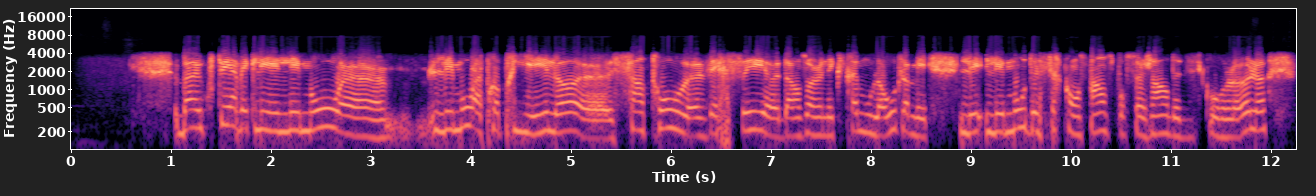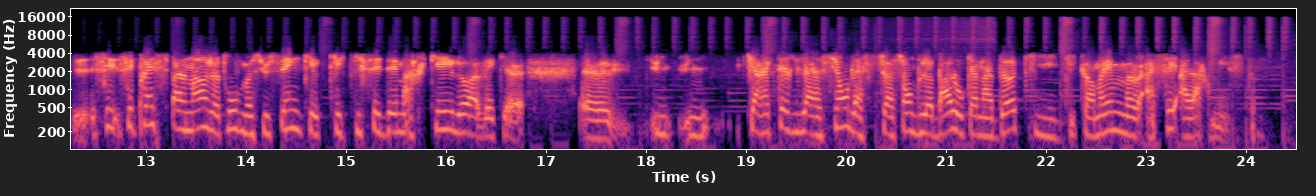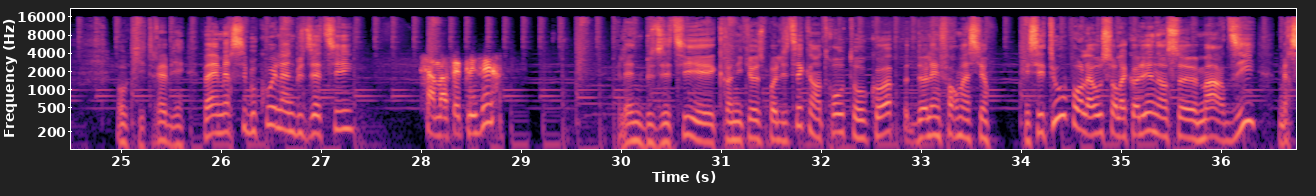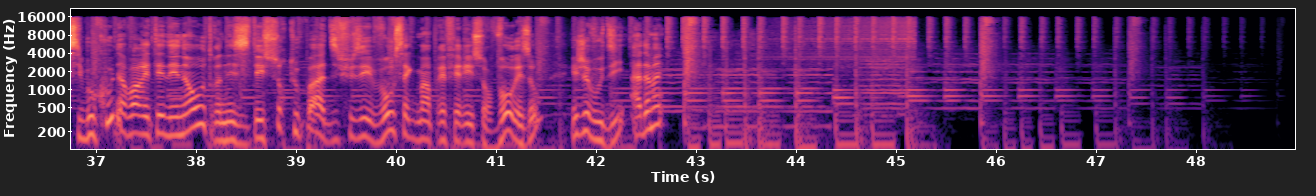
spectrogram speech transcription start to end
Ben écoutez, avec les, mots euh, les mots appropriés là, euh, sans trop euh, verser dans un extrême ou l'autre, mais les, mots de circonstance pour ce genre de discours-là, -là, c'est principalement, je trouve, M. Singh qui, qui, s'est démarqué là avec une, caractérisation de la situation globale au Canada qui, qui est quand même assez alarmiste. OK, très bien. Ben, merci beaucoup, Hélène Budzetti. Ça m'a fait plaisir. Hélène Budzetti est chroniqueuse politique, entre autres au coop de l'information. Et c'est tout pour La Haut sur la Colline en ce mardi. Merci beaucoup d'avoir été des nôtres. N'hésitez surtout pas à diffuser vos segments préférés sur vos réseaux. Et je vous dis à demain.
